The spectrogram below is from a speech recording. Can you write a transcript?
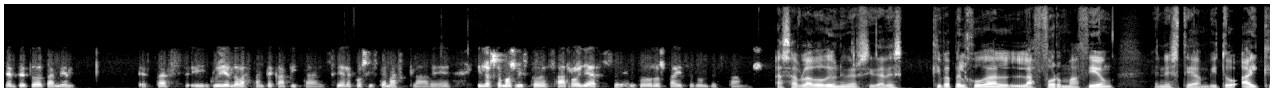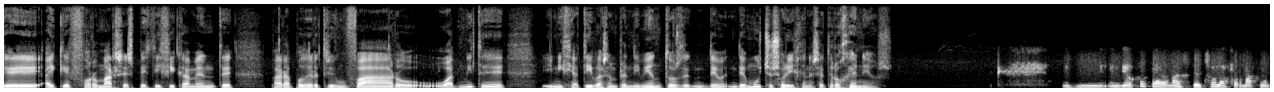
y ante todo también estás incluyendo bastante capital. Sí, el ecosistema es clave ¿eh? y los hemos visto desarrollarse en todos los países donde estamos. Has hablado de universidades. ¿Qué papel juega la formación en este ámbito? ¿Hay que, hay que formarse específicamente para poder triunfar o, admite iniciativas, emprendimientos de, muchos orígenes heterogéneos? Mm, yo creo que además, de hecho, la formación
